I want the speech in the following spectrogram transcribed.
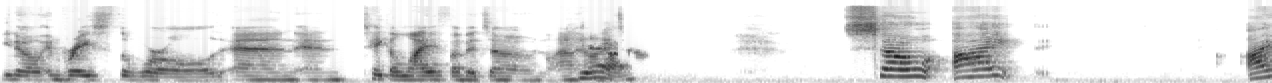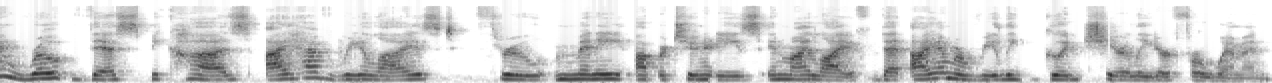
you know embrace the world and and take a life of its own yeah. so i i wrote this because i have realized through many opportunities in my life that i am a really good cheerleader for women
